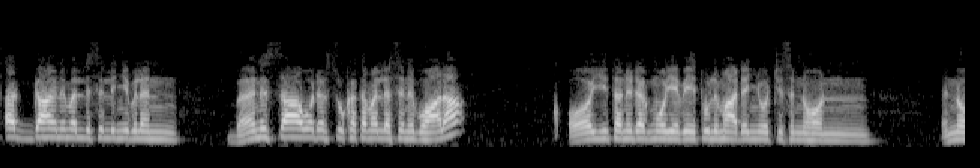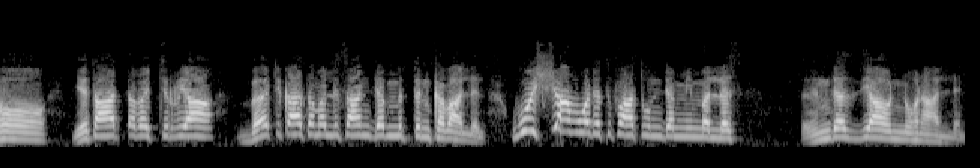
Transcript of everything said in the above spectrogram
ጸጋህን መልስልኝ ብለን በንሳ ወደ እርሱ ከተመለስን በኋላ ቆይተን ደግሞ የቤቱ ልማደኞች ስንሆን እነሆ የታጠበች ሪያ በጭቃ ተመልሳ እንደምትንከባለል ውሻም ወደ ትፋቱ እንደሚመለስ እንደዚያው እንሆናለን።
